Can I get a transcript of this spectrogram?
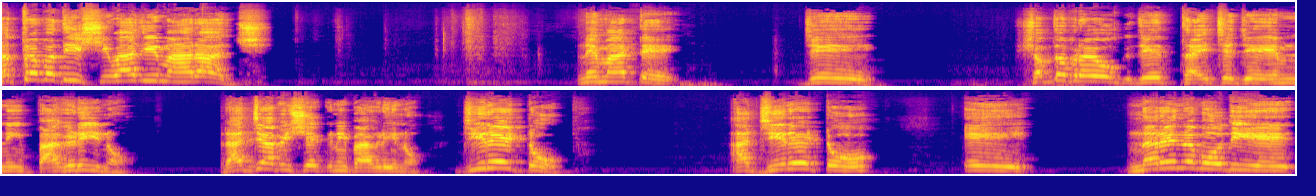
છત્રપતિ શિવાજી મહારાજ ને માટે જે શબ્દ પ્રયોગ જે થાય છે, જે એમની પાઘડીનો, રાજ્યાભિષેકની પાઘડીનો, જીરે ટોપ. આ જીરે ટોપ એ નરેન્દ્ર મોદીએ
